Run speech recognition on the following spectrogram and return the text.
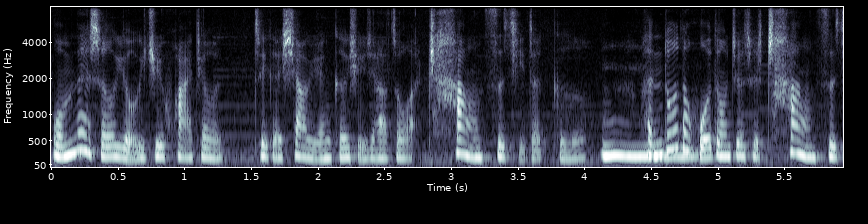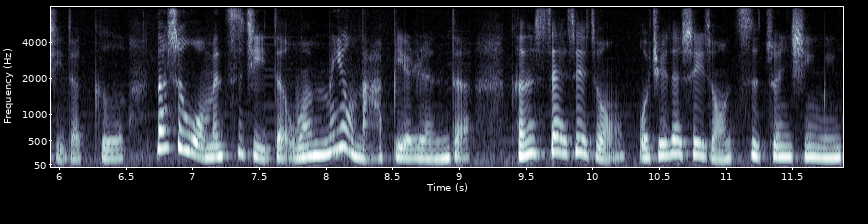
我们那时候有一句话，叫这个校园歌曲叫做“唱自己的歌”。嗯，很多的活动就是唱自己的歌，那是我们自己的，我们没有拿别人的。可能是在这种，我觉得是一种自尊心、民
